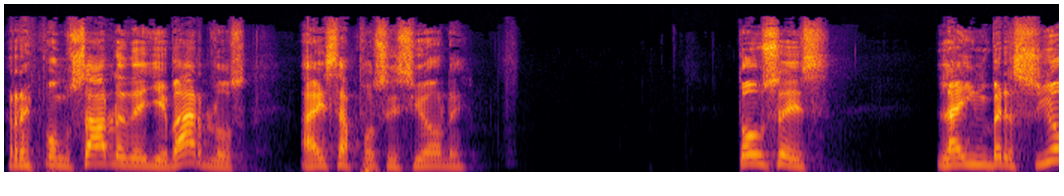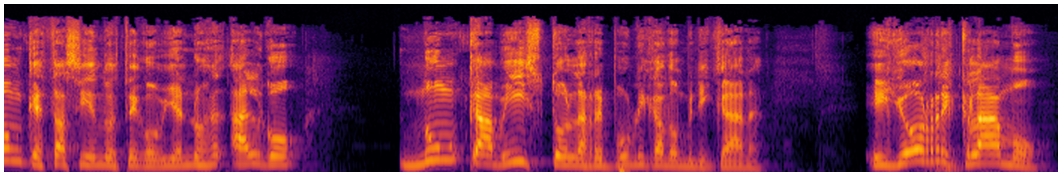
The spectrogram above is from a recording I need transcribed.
responsables de llevarlos a esas posiciones. Entonces, la inversión que está haciendo este gobierno es algo nunca visto en la República Dominicana. Y yo reclamo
